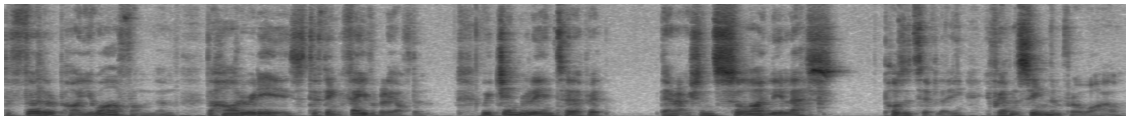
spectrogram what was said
the further apart you are from them, the harder it is to think favourably of them. We generally interpret their actions slightly less positively if we haven't seen them for a while.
